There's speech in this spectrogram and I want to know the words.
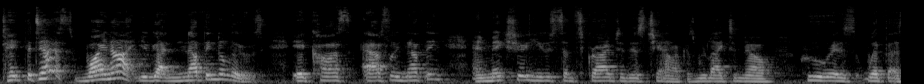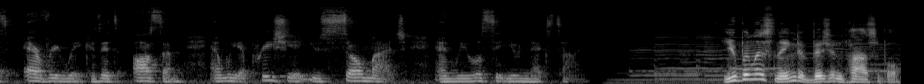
take the test. Why not? You've got nothing to lose. It costs absolutely nothing. And make sure you subscribe to this channel because we like to know who is with us every week because it's awesome. And we appreciate you so much. And we will see you next time. You've been listening to Vision Possible.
